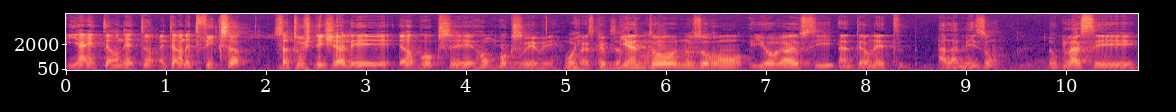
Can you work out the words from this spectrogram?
il y a Internet, Internet fixe. Ça touche déjà les Airbox et Homebox. Oui, oui. parce que bientôt, nous aurons, il y aura aussi Internet à la maison. Donc là, c'est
